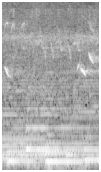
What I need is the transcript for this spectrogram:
Música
